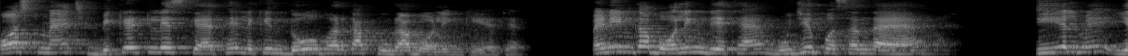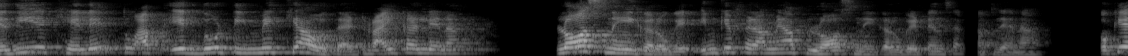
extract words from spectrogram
फ़र्स्ट मैच विकेटलेस गए थे, लेकिन दो ओवर का पूरा बॉलिंग किए थे। मैंने इनका बॉलिंग देखा है, मुझे पसंद आया है। जीएल में यदि ये खेले तो आप एक दो टीम में क्या होता है? ट्राई कर लेना। लॉस नहीं करोगे। इनके फिर में आप लॉस नहीं करोगे। टेंशन मत लेना। ओके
